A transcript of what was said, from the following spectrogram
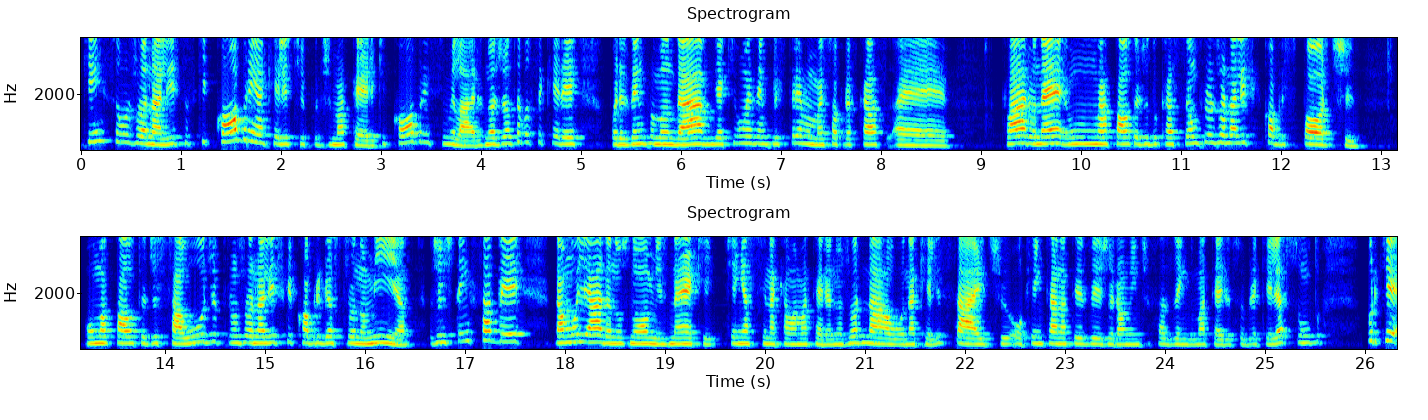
quem são os jornalistas que cobrem aquele tipo de matéria, que cobrem similares. Não adianta você querer, por exemplo, mandar, e aqui um exemplo extremo, mas só para ficar é, claro, né, uma pauta de educação para um jornalista que cobre esporte uma pauta de saúde para um jornalista que cobre gastronomia, a gente tem que saber, dar uma olhada nos nomes, né? Que quem assina aquela matéria no jornal, ou naquele site, ou quem está na TV geralmente fazendo matéria sobre aquele assunto, porque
